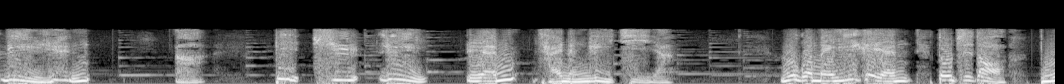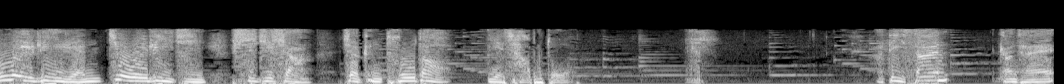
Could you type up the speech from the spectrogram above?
利人啊，必须利人才能利己呀。如果每一个人都知道不为利人，就为利己，实际上这跟偷盗也差不多。啊，第三，刚才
